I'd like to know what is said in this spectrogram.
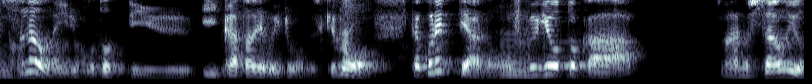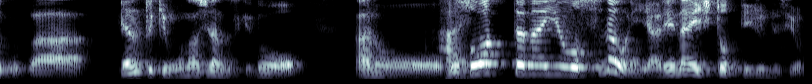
素直でいることっていう言い方でもいいと思うんですけど、はい。これってあの、うん副業とか、あの、資産運用とか、やるときも同じなんですけど、あの、はい。教わった内容を素直にやれない人っているんですよ。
